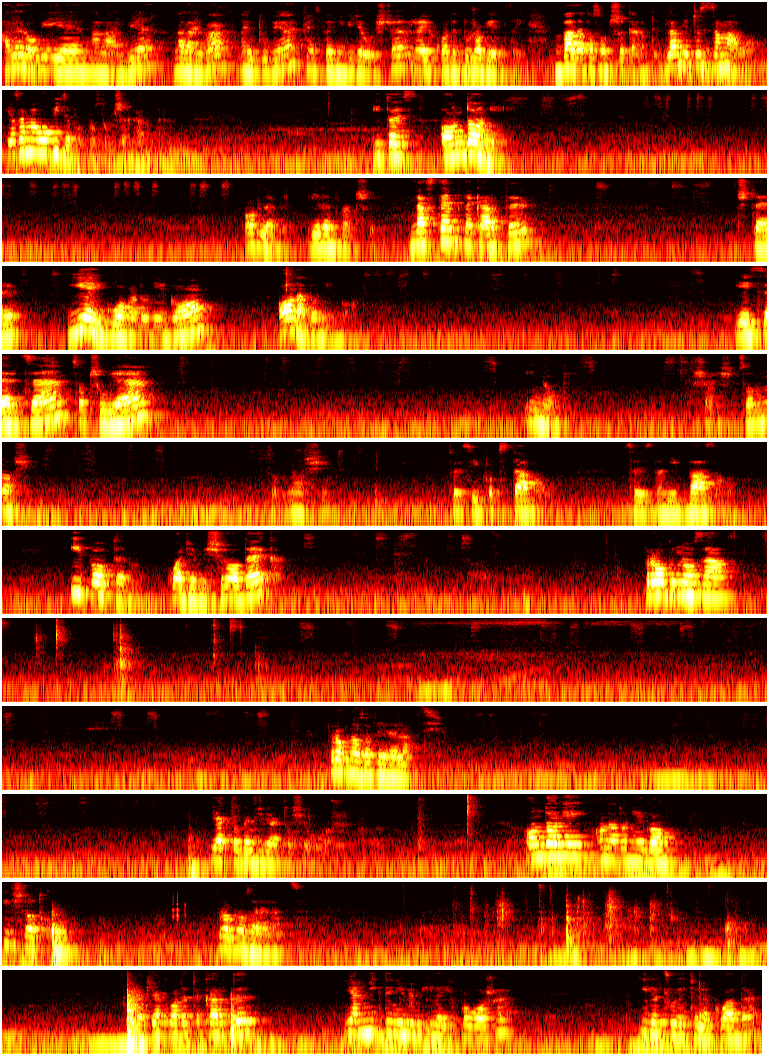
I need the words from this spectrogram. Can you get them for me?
ale robię je na live, na live'ach, na YouTubie, więc pewnie widziałyście, że ich kładę dużo więcej. Baza to są trzy karty. Dla mnie to jest za mało. Ja za mało widzę po prostu w trzech kartach. I to jest on do niej. Od lewej. 1, 2, 3. Następne karty. 4. Jej głowa do niego. Ona do niego. Jej serce, co czuje. I nogi. 6. Co wnosi? Co wnosi? Co jest jej podstawą? Co jest dla niej bazą? I potem kładziemy środek. Prognoza. Prognoza tej relacji. Jak to będzie, jak to się ułoży. On do niej, ona do niego i w środku prognoza relacji. Jak ja kładę te karty, ja nigdy nie wiem, ile ich położę. Ile czuję, tyle kładę.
